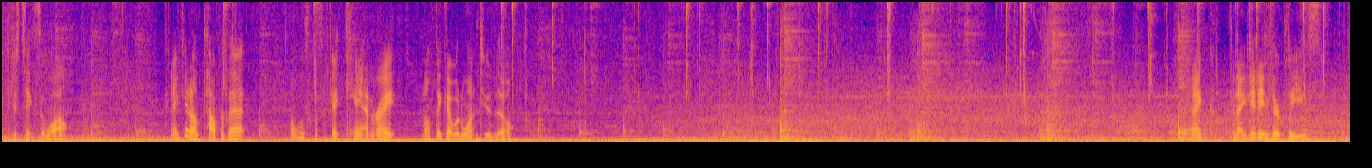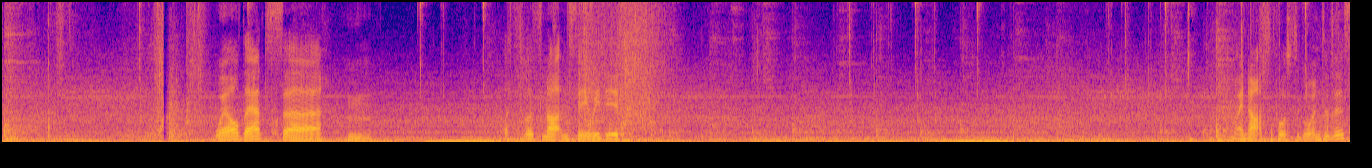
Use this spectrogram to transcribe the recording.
It just takes a while. Can I get on top of that? It almost looks like I can, right? I don't think I would want to, though. Can I- can I get in here, please? Well, that's, uh... hmm. Let's- let's not and say we did. Am I not supposed to go into this?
